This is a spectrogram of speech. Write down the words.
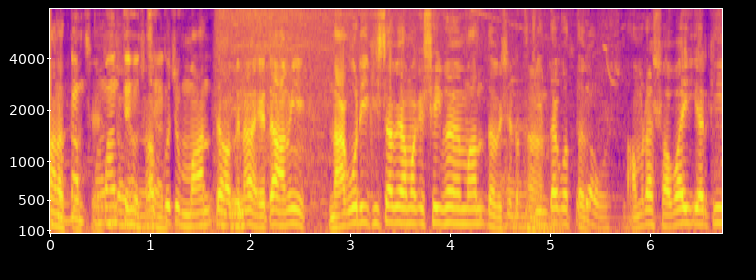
মানাতে হচ্ছে। সবকিছু মানতে হবে না এটা আমি নাগরিক হিসাবে আমাকে সেইভাবে মানতে হবে সেটা তো হ্যাঁ। চিন্তা করতে হবে। আমরা সবাই আর কি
